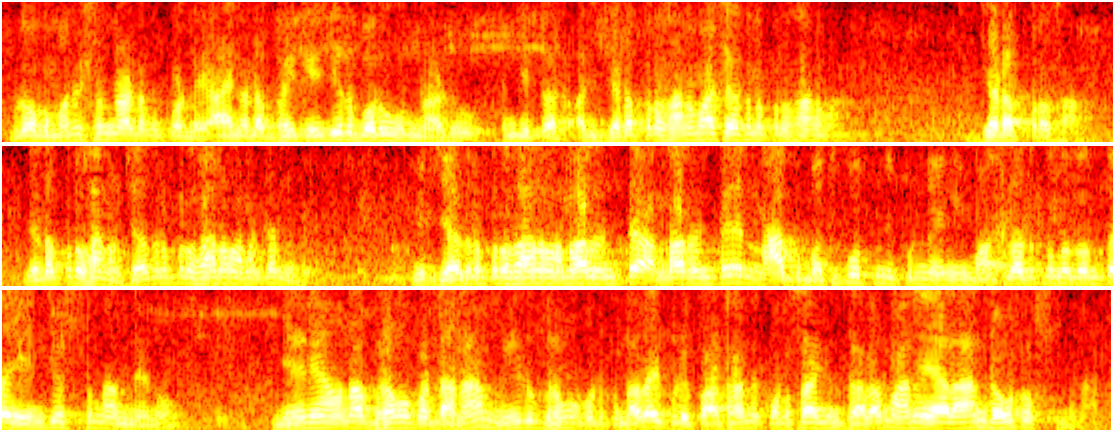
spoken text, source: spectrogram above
ఇప్పుడు ఒక మనిషి ఉన్నాడు అనుకోండి ఆయన డెబ్భై కేజీలు బరువు ఉన్నాడు అని చెప్పారు. అది జడ ప్రధానమా చేతన ప్రధానమా జడ ప్రధానం జడ ప్రధానం చేతన ప్రధానం అనకండి మీరు. మీరు చేతన ప్రధానం అనాలంటే అన్నారంటే నాకు మతిపోతుంది. ఇప్పుడు నేను ఈ మాట్లాడుతున్నదంతా ఏం చేస్తున్నాను నేను? నేనేమన్నా భ్రమపడ్డానా? మీరు భ్రమపడుతున్నారా? ఇప్పుడు ఈ పాఠాన్ని కొనసాగించాలా? మానేయాలా అని డౌట్ వస్తుంది నాకు.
